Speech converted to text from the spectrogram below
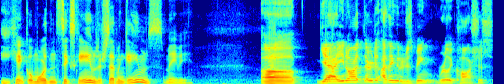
he he can't go more than six games or seven games maybe Uh, yeah. You know, what? they're. I think they're just being really cautious.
